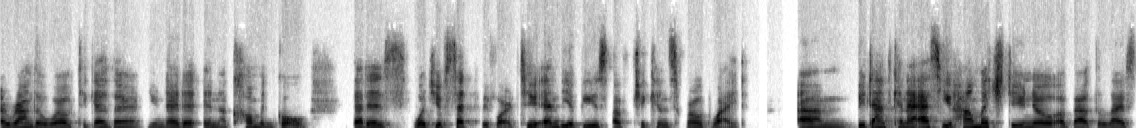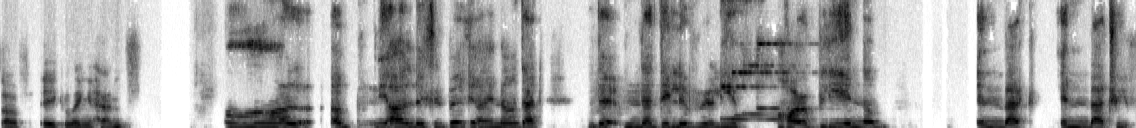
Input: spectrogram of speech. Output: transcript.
around the world together, united in a common goal. That is what you've said before to end the abuse of chickens worldwide. Um, Vedanth, can I ask you, how much do you know about the lives of egg laying hens? Uh, uh, yeah, a little bit. I know that they, that they live really horribly in um, in bat in battery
